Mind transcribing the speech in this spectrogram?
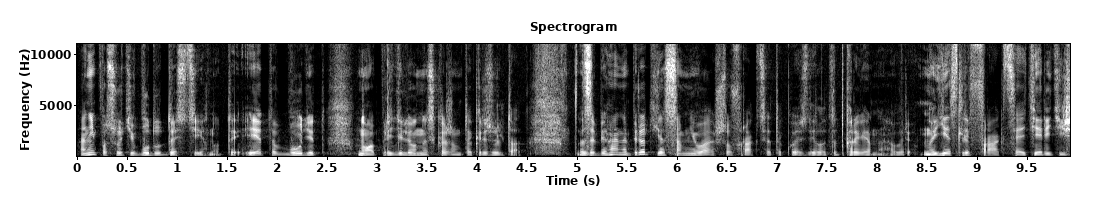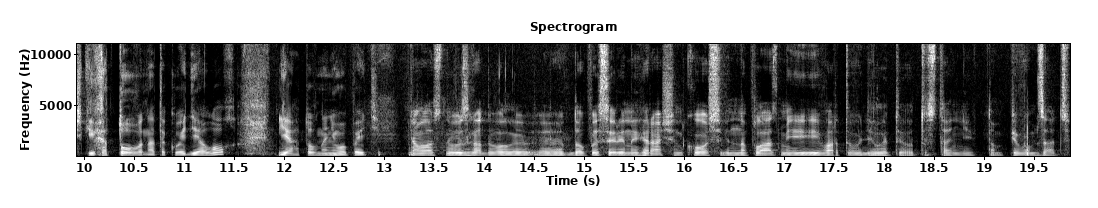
они, по сути, будут достигнуты. И это будет, ну, определенный, скажем так, результат. Забегая наперед, я сомневаюсь, что фракция такое сделает, откровенно говорю. Но если фракция теоретически готова на такой диалог, я готов на него пойти. Ну, власне, ви згадували е, допис Ірини Геращенко, ось він на плазмі, і варто виділити от останній там півабзацу.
